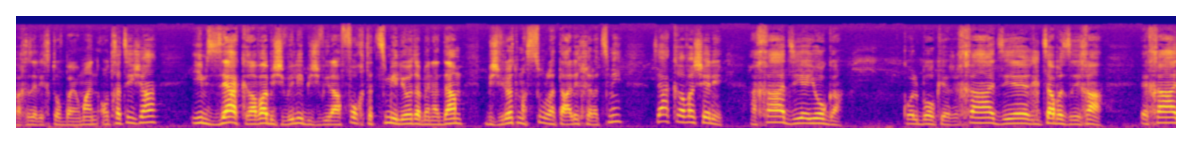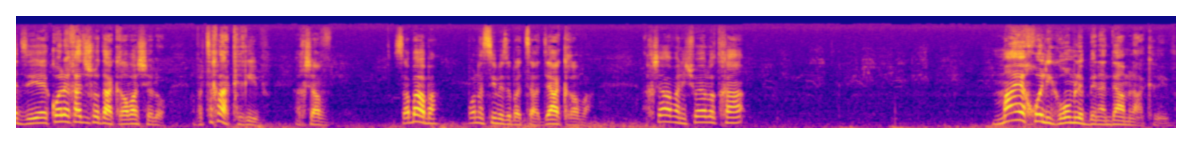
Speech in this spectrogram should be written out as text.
ואחרי זה לכתוב ביומן עוד חצי שעה, אם זה הקרבה בשבילי, בשביל להפוך את עצמי להיות הבן אדם, בשביל להיות מסור לתהליך של עצמי, זה הקרבה שלי. אחת זה יהיה יוגה, כל בוקר, אחד זה יהיה ריצה בזריחה, אחד זה יהיה, כל אחד יש לו את ההקרבה שלו, אבל צריך להקריב. עכשיו, סבבה, בוא נשים את זה בצד, זה הקרבה. עכשיו אני שואל אותך, מה יכול לגרום לבן אדם להקריב?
